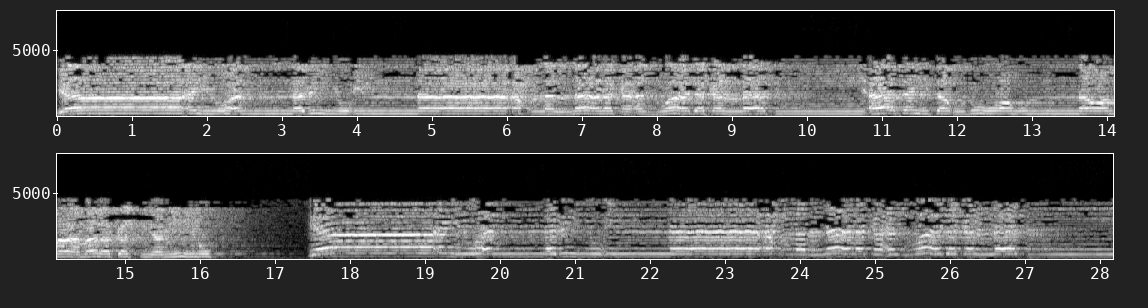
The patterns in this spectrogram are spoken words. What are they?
يَا أَيُّهَا النَّبِيُّ إِنَّا أَحْلَلْنَا لَكَ أَزْوَاجَكَ اللَّاتِي آتَيْتَ أُجُورَهُنَّ وَمَا مَلَكَتْ يَمِينُكَ.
